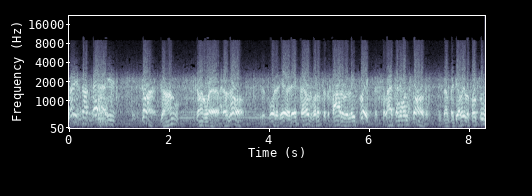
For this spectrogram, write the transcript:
Ready's not there. He's, he's gone. Gone? Gone where? I don't know. He reported here at eight bells, went up to the bar to relieve Blake. That's the last anyone saw of him. He's on McGilly, the forecastle?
